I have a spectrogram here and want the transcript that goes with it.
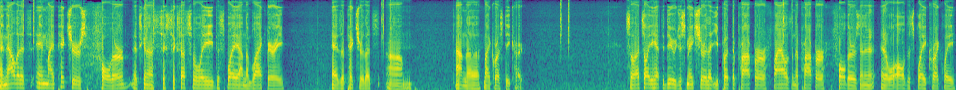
and now that it's in my pictures folder, it's going to su successfully display on the BlackBerry as a picture that's um, on the micro SD card. So that's all you have to do. Just make sure that you put the proper files in the proper folders and it, it will all display correctly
